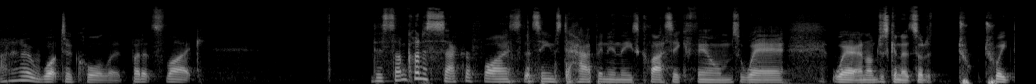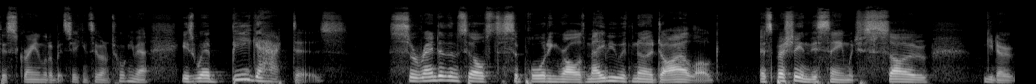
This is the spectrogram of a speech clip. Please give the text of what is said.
I don't know what to call it, but it's like. There's some kind of sacrifice that seems to happen in these classic films where, where, and I'm just going to sort of t- tweak the screen a little bit so you can see what I'm talking about, is where big actors surrender themselves to supporting roles, maybe with no dialogue, especially in this scene, which is so, you know,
